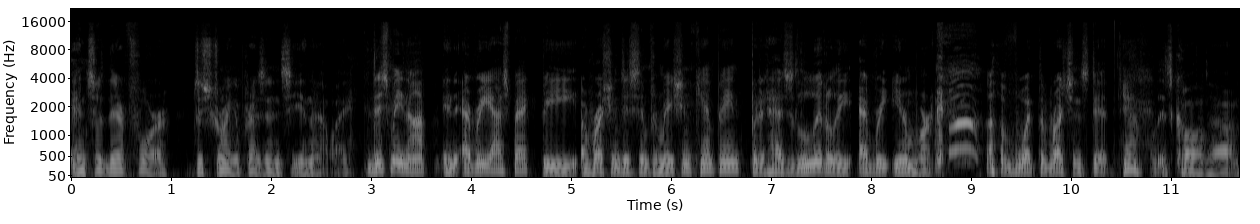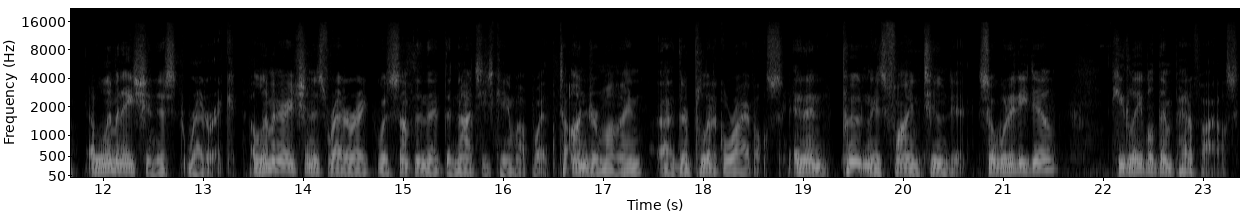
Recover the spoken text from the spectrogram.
And so therefore, destroying a presidency in that way. This may not in every aspect be a Russian disinformation campaign, but it has literally every earmark. of what the Russians did. Yeah. It's called um, eliminationist rhetoric. Eliminationist rhetoric was something that the Nazis came up with to undermine uh, their political rivals. And then Putin has fine tuned it. So what did he do? He labeled them pedophiles.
